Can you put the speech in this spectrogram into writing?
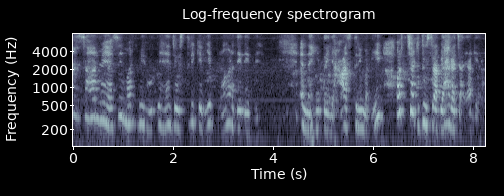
संसार में ऐसे मर्द भी होते हैं जो स्त्री के लिए प्राण दे देते हैं। नहीं तो यहाँ स्त्री मरी और चट दूसरा ब्याह रचाया गया।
